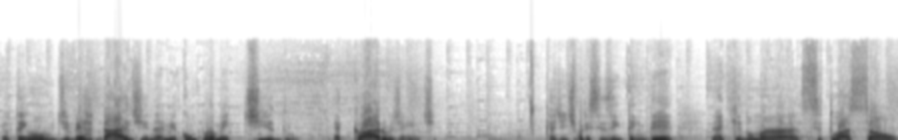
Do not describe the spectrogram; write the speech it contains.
Eu tenho de verdade né, me comprometido. É claro, gente, que a gente precisa entender né, que numa situação.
